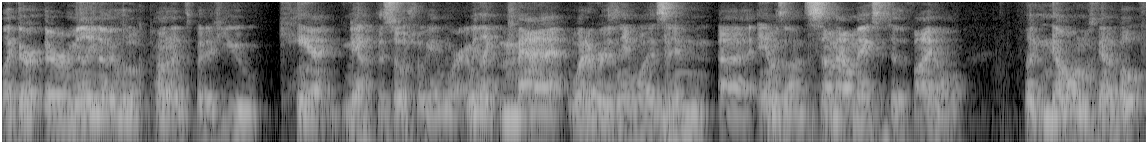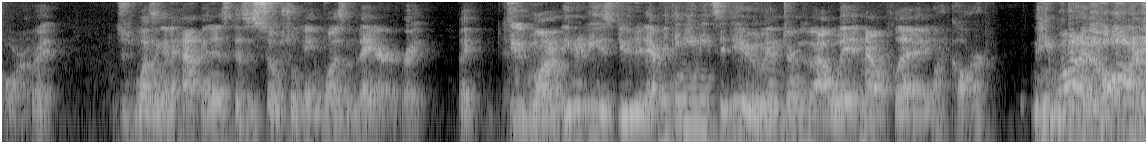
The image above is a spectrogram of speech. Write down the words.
Like there, there are a million other little components, but if you can't make Yeah. the social game work, I mean, like Matt, whatever his name was in uh, Amazon, somehow makes it to the final. Like no one was gonna vote for him. Right. It just wasn't gonna happen. It's because the social game wasn't there. Right. Like, dude won immunities. Dude did everything he needs to do in terms of outwit and outplay. Want a car? He won a car.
